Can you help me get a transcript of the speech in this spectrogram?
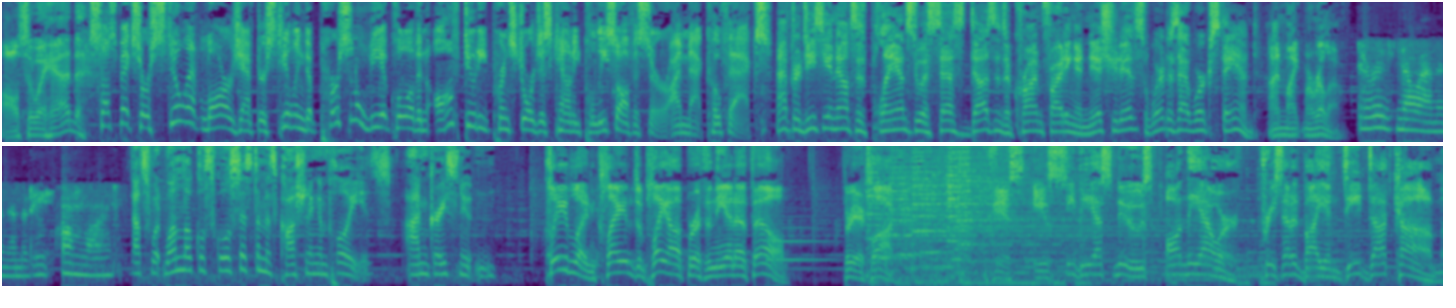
Also ahead, suspects are still at large after stealing the personal vehicle of an off-duty Prince George's County police officer. I'm Matt Koufax. After DC announces plans to assess dozens of crime-fighting initiatives, where does that work stand? I'm Mike Murillo. There is no anonymity online. That's what one local school system is cautioning employees. I'm Grace Newton. Cleveland claims a playoff berth in the NFL. 3 o'clock. This is CBS News on the Hour, presented by Indeed.com.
